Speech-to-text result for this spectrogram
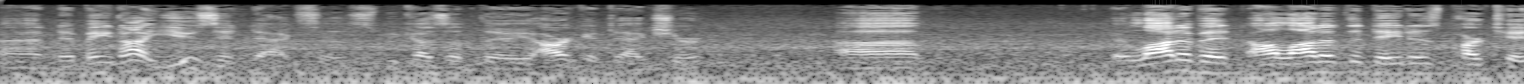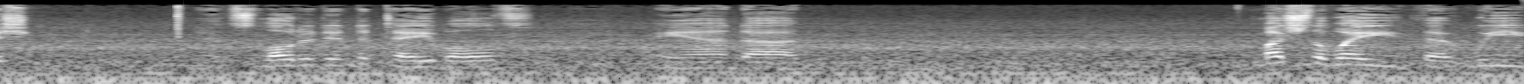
And it may not use indexes because of the architecture. Um, a lot of it, a lot of the data is partitioned. It's loaded into tables, and uh, much the way that we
